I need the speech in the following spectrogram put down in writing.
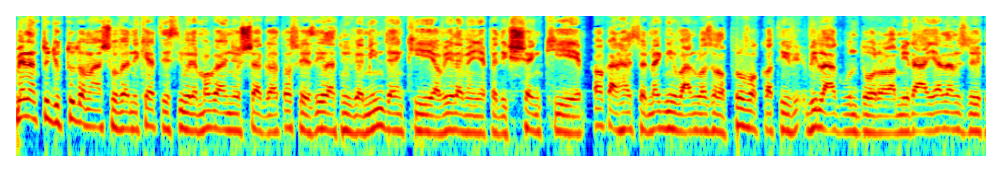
Miért nem tudjuk tudomásul venni Kertész Imre magányosságát, az, hogy az életműve mindenki, a véleménye pedig senki. Akárhányszor megnyilvánul azzal a provokatív világundorral, ami rá jellemző,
